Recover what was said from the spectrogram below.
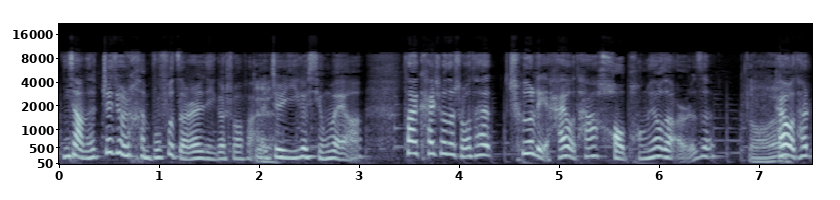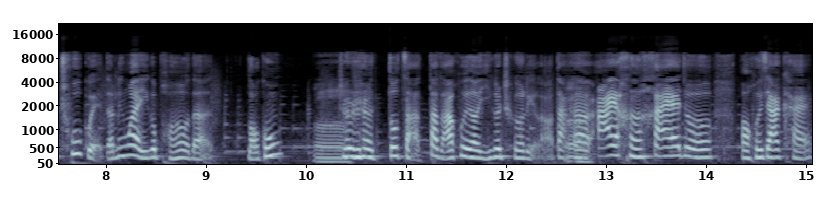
你想，他这就是很不负责任的一个说法，就是一个行为啊。他在开车的时候，他车里还有他好朋友的儿子，哦，还有他出轨的另外一个朋友的老公，嗯。就是都杂大杂烩到一个车里了。大哎呀很嗨，就往回家开。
